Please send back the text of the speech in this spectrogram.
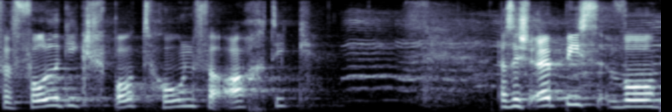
Verfolgung, Spott, Hohn, Verachtung. Das ist etwas, wo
